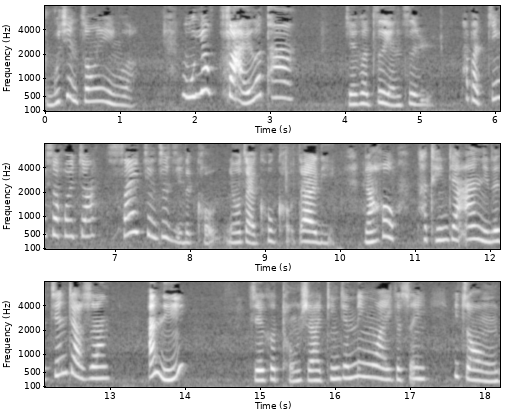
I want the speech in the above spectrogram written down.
不见踪影了。我要宰了他！杰克自言自语。他把金色徽章塞进自己的口牛仔裤口袋里，然后他听见安妮的尖叫声。安妮！杰克同时还听见另外一个声音，一种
